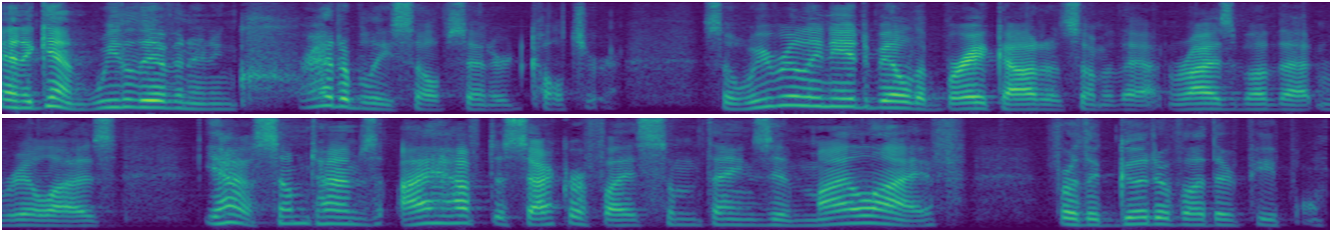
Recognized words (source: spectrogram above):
And again, we live in an incredibly self centered culture. So we really need to be able to break out of some of that and rise above that and realize, yeah, sometimes I have to sacrifice some things in my life for the good of other people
